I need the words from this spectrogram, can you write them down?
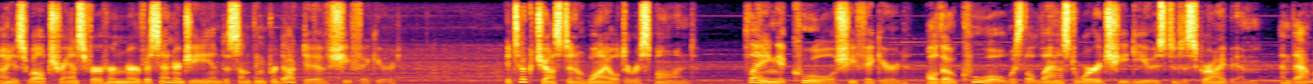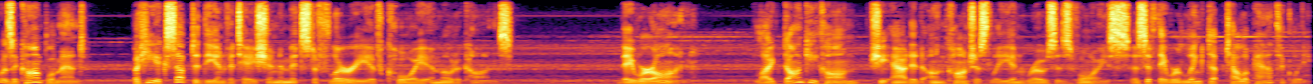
Might as well transfer her nervous energy into something productive, she figured. It took Justin a while to respond. Playing it cool, she figured, although cool was the last word she'd used to describe him, and that was a compliment, but he accepted the invitation amidst a flurry of coy emoticons. They were on. Like Donkey Kong, she added unconsciously in Rose's voice, as if they were linked up telepathically.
